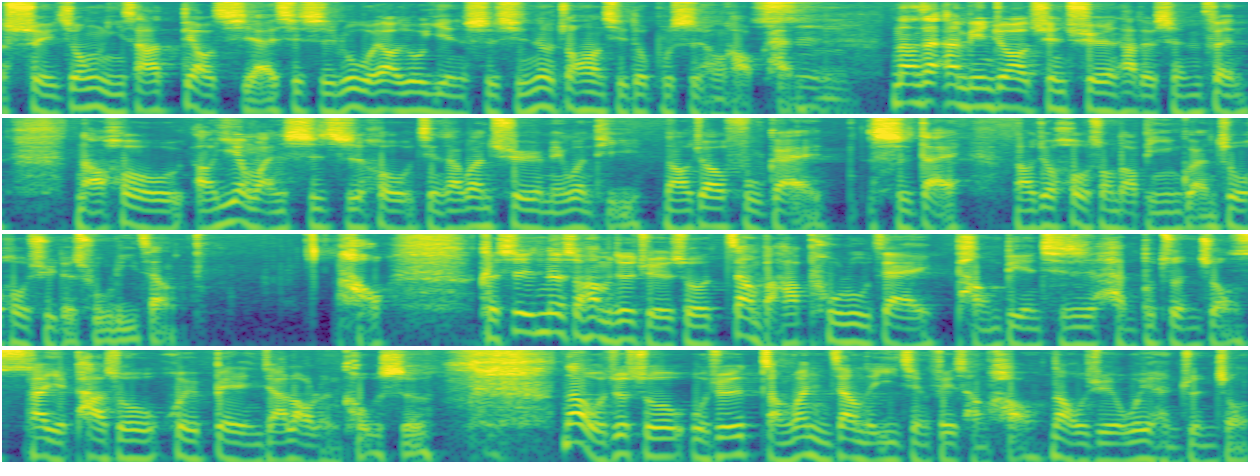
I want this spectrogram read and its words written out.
水中泥沙吊起来，其实如果要做掩饰，其实那个状况其实都不是很好看。那在岸边就要先确认他的身份，然后啊验完尸之后，检察官确认没问题，然后就要覆盖尸袋，然后就后送到殡仪馆做后续的处理，这样。好，可是那时候他们就觉得说，这样把它铺路在旁边，其实很不尊重，他也怕说会被人家落人口舌。那我就说，我觉得长官你这样的意见非常好，那我觉得我也很尊重。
